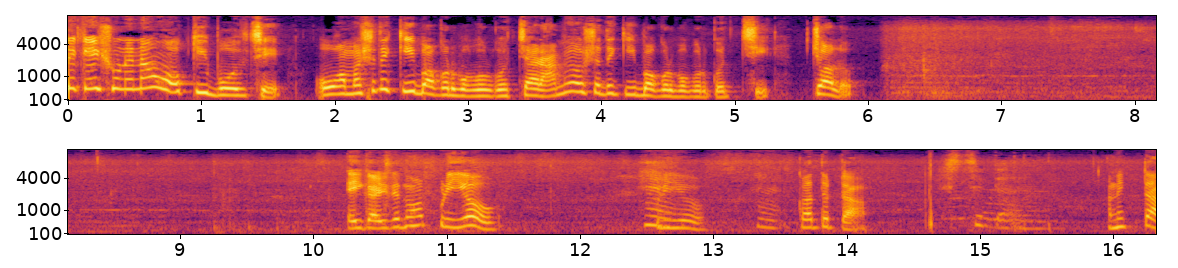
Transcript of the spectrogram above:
থেকেই শুনে নাও ও কি বলছে। ও আমার সাথে কি বগর বগর করছে আর আমি ওর সাথে কি বগর বগর করছি। চলো। এই গাড়িটা তোমার প্রিয়? প্রিয়? কতটা? অনেকটা?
